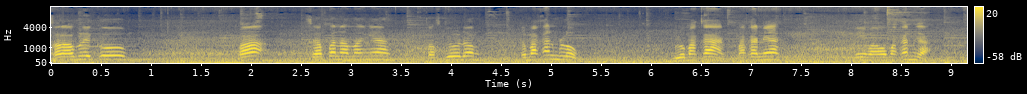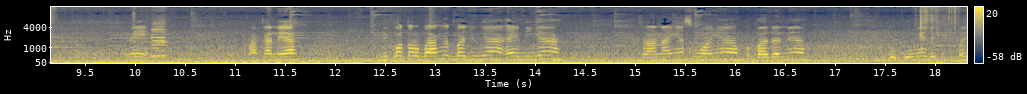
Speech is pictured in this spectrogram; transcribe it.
Assalamualaikum. Pak siapa namanya? Tos dulu dong. Udah makan belum? Belum makan. Makan ya. Nih mau makan nggak? Nih makan ya. Ini kotor banget bajunya eh ininya celananya semuanya badannya kukunya juga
